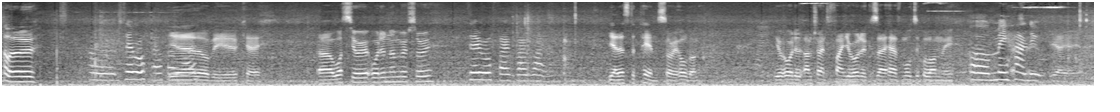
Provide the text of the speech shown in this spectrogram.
Hello. Uh, zero five five. Yeah, that'll be okay. Uh, what's your order number? Sorry. Zero five five one. Yeah, that's the pin. Sorry, hold on. Your order. I'm trying to find your order because I have multiple on me. Uh, Mei Han Liu. Yeah, yeah, yeah.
